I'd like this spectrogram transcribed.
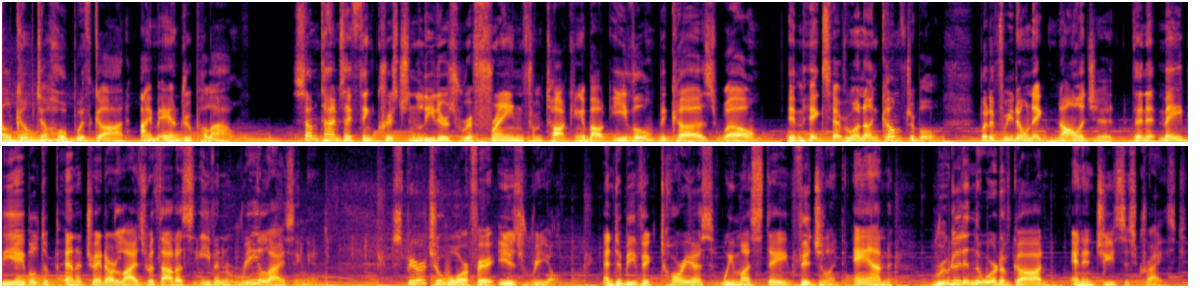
Welcome to Hope with God. I'm Andrew Palau. Sometimes I think Christian leaders refrain from talking about evil because, well, it makes everyone uncomfortable. But if we don't acknowledge it, then it may be able to penetrate our lives without us even realizing it. Spiritual warfare is real, and to be victorious, we must stay vigilant and rooted in the Word of God and in Jesus Christ.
